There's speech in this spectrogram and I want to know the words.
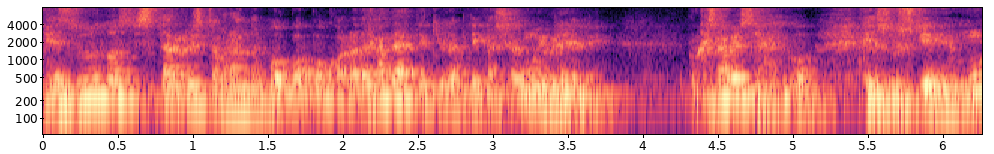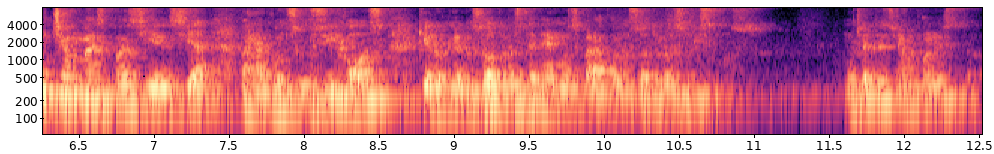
Jesús los está restaurando poco a poco. Ahora déjame darte aquí una aplicación muy breve. Porque sabes algo, Jesús tiene mucha más paciencia para con sus hijos que lo que nosotros tenemos para con nosotros mismos. Mucha atención con esto.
